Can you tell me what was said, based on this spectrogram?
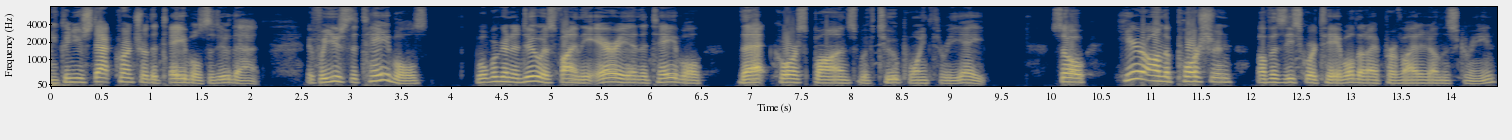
You can use StatCrunch or the tables to do that. If we use the tables, what we're going to do is find the area in the table that corresponds with 2.38. So here on the portion of the z-score table that I provided on the screen,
